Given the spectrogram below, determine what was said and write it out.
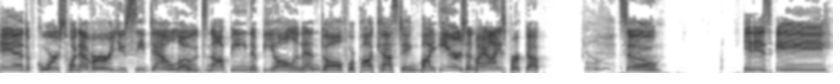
And of course, whenever you see downloads not being the be all and end all for podcasting, my ears and my eyes perked up. So it is a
